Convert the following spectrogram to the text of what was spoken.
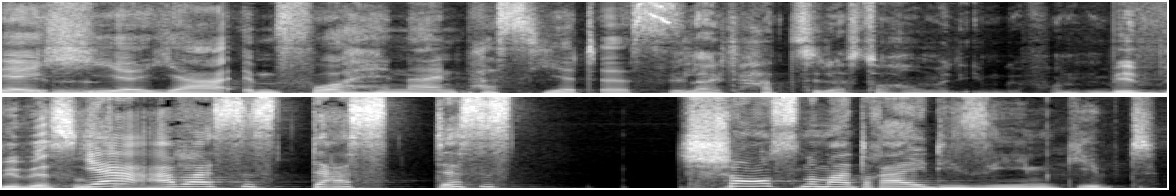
der hier ja im Vorhinein passiert ist. Vielleicht hat sie das doch auch mit ihm gefunden. Wir, wir wissen es Ja, aber es ist das, das ist Chance Nummer drei, die sie ihm gibt.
